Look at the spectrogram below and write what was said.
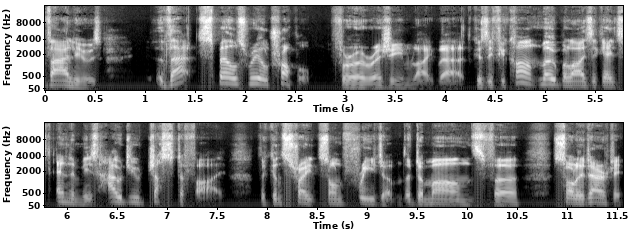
values, that spells real trouble for a regime like that. Because if you can't mobilize against enemies, how do you justify the constraints on freedom, the demands for solidarity?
